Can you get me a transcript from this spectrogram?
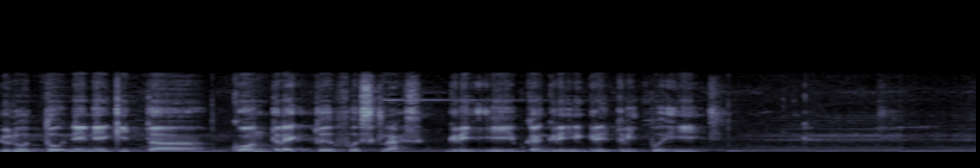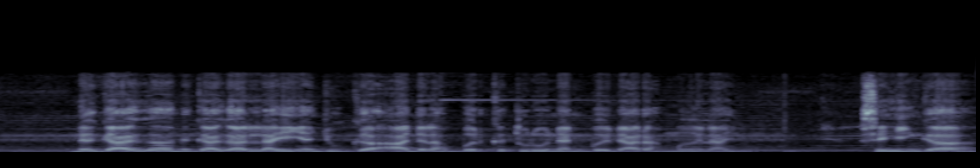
Dulu tok nenek kita kontraktor first class, grade A, bukan grade A, grade triple A. Negara-negara lain yang juga adalah berketurunan berdarah Melayu. Sehingga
